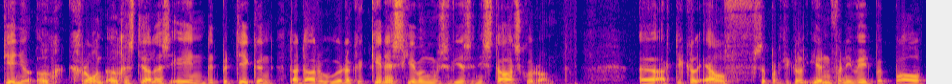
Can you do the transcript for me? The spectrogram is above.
teen jou in, grond ingestel is en dit beteken dat daar 'n behoorlike kennisgewing moes wees in die staatskoerant. Uh artikel 11 se artikel 1 van die wet bepaal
